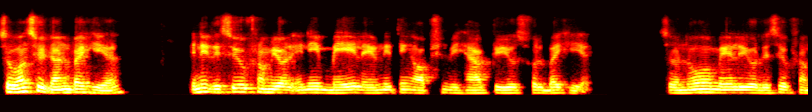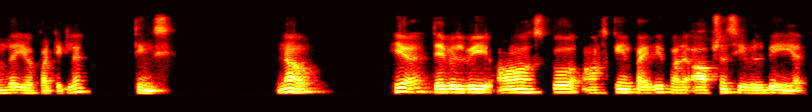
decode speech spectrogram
So once you're done by here, any receive from your any mail, anything option we have to useful by here. So no mail you receive from the your particular things. Now here they will be also asking for the options he will be here.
